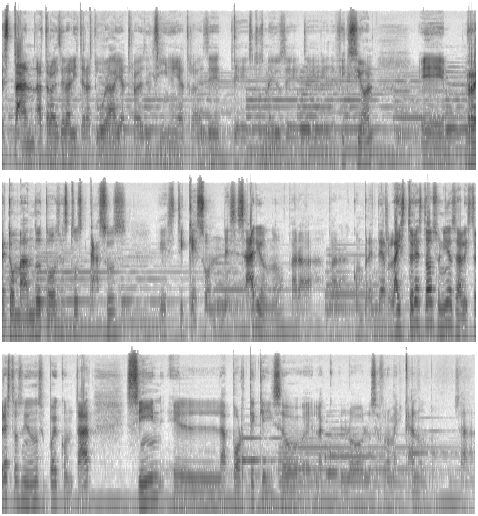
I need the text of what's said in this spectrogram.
están a través de la literatura y a través del cine y a través de, estos medios de, ficción, eh, retomando todos estos casos este, que son necesarios ¿no? para, para comprender la historia de Estados Unidos. O sea, la historia de Estados Unidos no se puede contar sin el aporte que hizo eh, los afroamericanos, ¿no? O sea,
